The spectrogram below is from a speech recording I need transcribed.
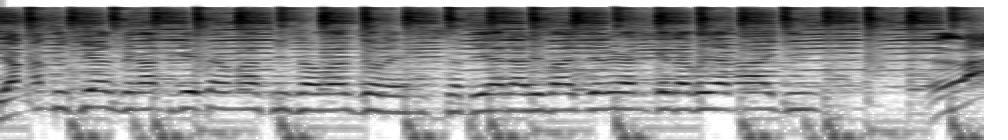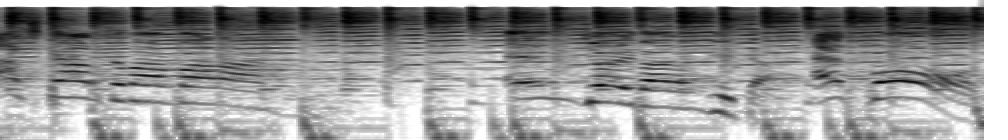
Yang antusias dengan kita masih sama sore Setia dari dengan kita goyang lagi. Laskar Demang Malang Enjoy bareng kita. Expos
